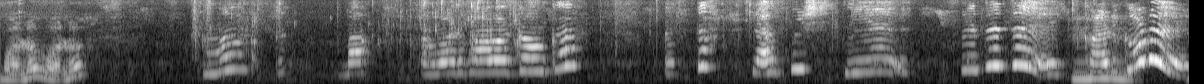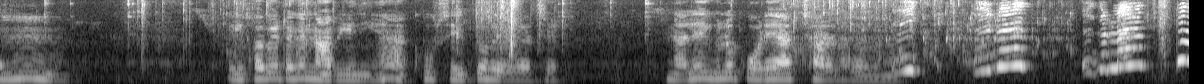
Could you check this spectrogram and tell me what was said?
বলো বলো। এইভাবে এটাকে নাবিয়ে নি হ্যাঁ খুব সেদ্ধ হয়ে গেছে। নালে এগুলো পরে আর ছাড়ানো যাবে না এই- এটা এগুলো একটা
